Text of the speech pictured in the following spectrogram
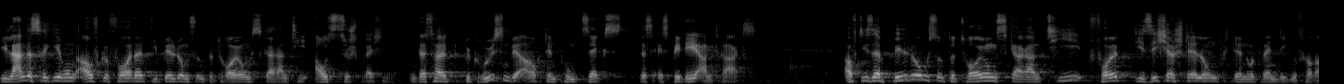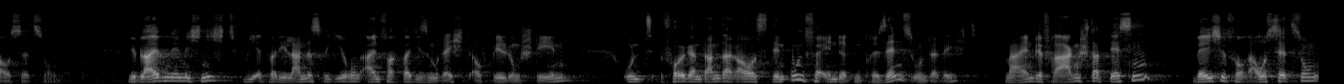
die Landesregierung aufgefordert, die Bildungs- und Betreuungsgarantie auszusprechen. Und deshalb begrüßen wir auch den Punkt 6 des SPD-Antrags. Auf dieser Bildungs- und Betreuungsgarantie folgt die Sicherstellung der notwendigen Voraussetzungen. Wir bleiben nämlich nicht, wie etwa die Landesregierung, einfach bei diesem Recht auf Bildung stehen und folgern dann daraus den unveränderten Präsenzunterricht. Nein, wir fragen stattdessen, welche Voraussetzungen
